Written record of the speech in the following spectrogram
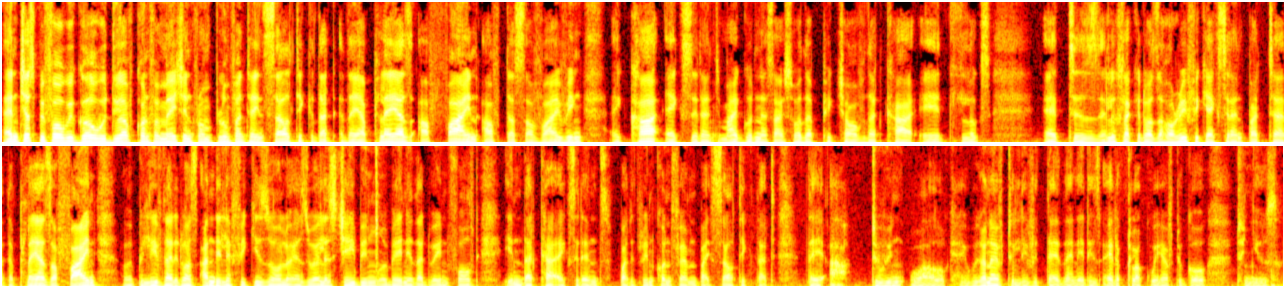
And just before we go, we do have confirmation from Bloemfontein Celtic that their players are fine after surviving a car accident. My goodness, I saw the picture of that car. It looks it is. It looks like it was a horrific accident, but uh, the players are fine. We believe that it was Andile Fikizolo as well as JB Ngobeni that were involved in that car accident. But it's been confirmed by Celtic that they are doing well. Okay, we're gonna have to leave it there. Then it is eight o'clock. We have to go to news.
